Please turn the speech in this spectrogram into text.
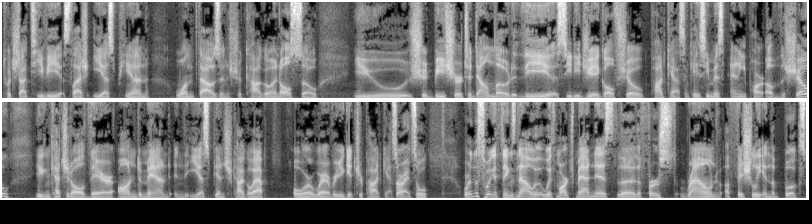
twitch.tv slash ESPN 1000 Chicago. And also, you should be sure to download the CDGA Golf Show podcast in case you miss any part of the show. You can catch it all there on demand in the ESPN Chicago app or wherever you get your podcasts. All right, so we're in the swing of things now with March Madness. The the first round officially in the books.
